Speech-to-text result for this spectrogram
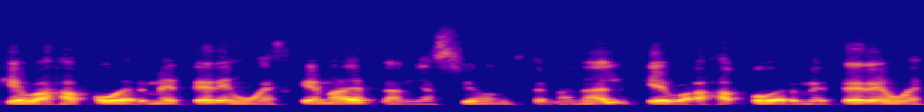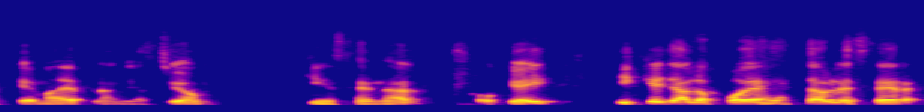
Que vas a poder meter en un esquema de planeación semanal, que vas a poder meter en un esquema de planeación quincenal, ¿ok? Y que ya lo puedes establecer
